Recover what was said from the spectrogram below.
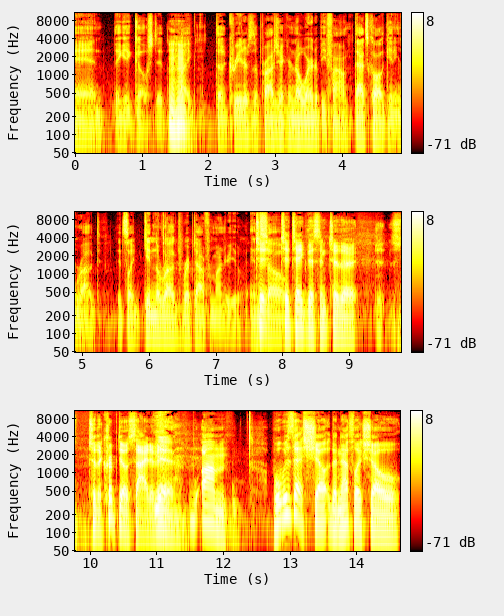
and they get ghosted. Like the creators of the project are nowhere to be found. That's called getting rugged. It's like getting the rugs ripped out from under you. And To, so to take this into the to the crypto side of it. Yeah. Um, what was that show? The Netflix show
